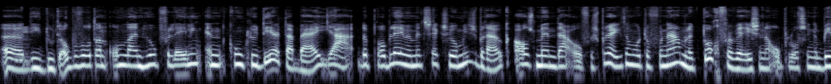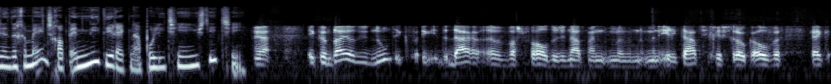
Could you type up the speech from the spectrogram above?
Uh, hmm. Die doet ook bijvoorbeeld aan online hulpverlening. En concludeert daarbij, ja, de problemen met seksueel misbruik... als men daarover spreekt, dan wordt er voornamelijk toch verwezen naar oplossingen binnen de gemeenschap. En niet direct naar politie en justitie. Ja. Ik ben blij dat u het noemt. Ik, daar uh, was vooral dus inderdaad mijn, mijn, mijn, irritatie gisteren ook over. Kijk,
